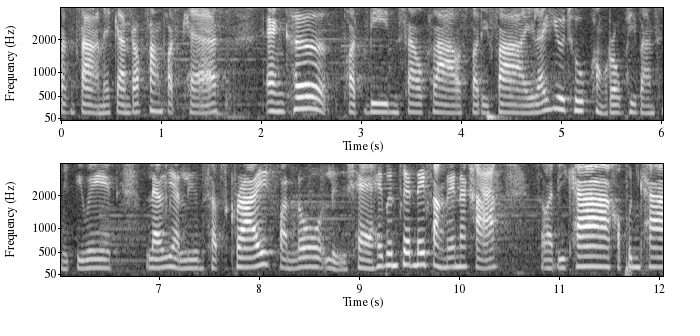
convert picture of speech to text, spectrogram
ต่างๆ ในการรับฟังพอดแคสต์ Anchor, Podbean, SoundCloud, Spotify และ YouTube ของโรงพยาบาลสมิติเวชแล้วอย่าลืม subscribe, follow หรือแชร์ให้เพื่อนๆได้ฟังด้วยนะคะ สวัสดีค่ะ ขอบคุณค่ะ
